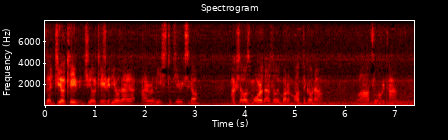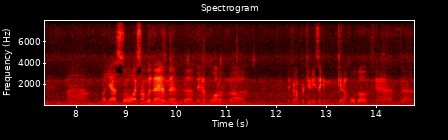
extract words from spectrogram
the GLK GLK video that I, I released a few weeks ago. Actually, that was more. That was really about a month ago now. Wow, that's a long time. Um, but yeah, so I signed with them, and uh, they have a lot of uh, different opportunities they can get a hold of, and uh,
